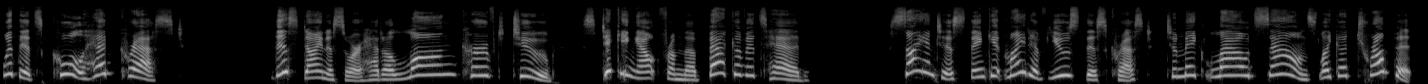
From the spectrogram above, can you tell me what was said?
with its cool head crest. This dinosaur had a long, curved tube sticking out from the back of its head. Scientists think it might have used this crest to make loud sounds like a trumpet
